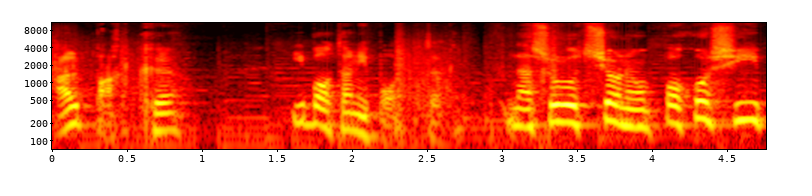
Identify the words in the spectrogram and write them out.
al pack i botany pot. Una soluzione un po' così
